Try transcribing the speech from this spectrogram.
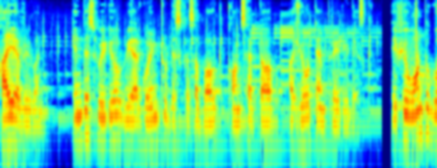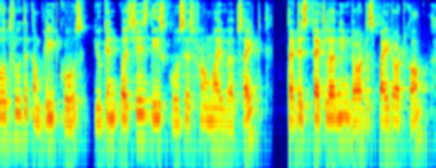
Hi everyone. In this video we are going to discuss about concept of Azure Temporary Disk. If you want to go through the complete course, you can purchase these courses from my website that is techlearning.spayee.com.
